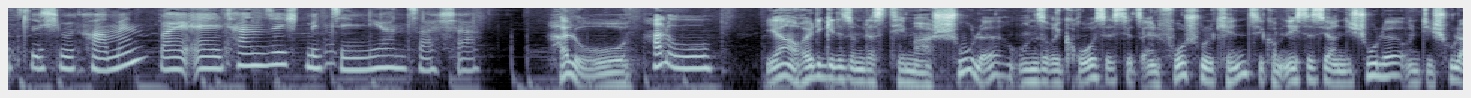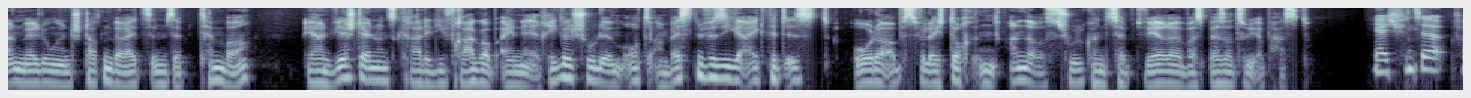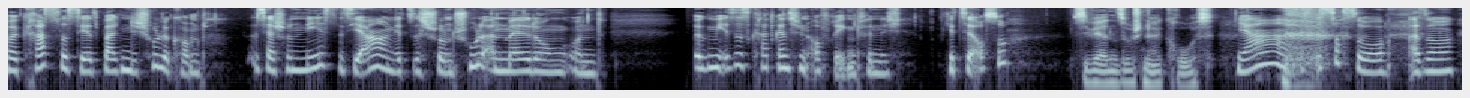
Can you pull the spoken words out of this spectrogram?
Herzlich willkommen bei Elternsicht mit Cindy und Sascha. Hallo. Hallo. Ja, heute geht es um das Thema Schule. Unsere Große ist jetzt ein Vorschulkind. Sie kommt nächstes Jahr in die Schule und die Schulanmeldungen starten bereits im September. Ja, und wir stellen uns gerade die Frage, ob eine Regelschule im Ort am besten für sie geeignet ist oder ob es vielleicht doch ein anderes Schulkonzept wäre, was besser zu ihr passt. Ja, ich finde es ja voll krass, dass sie jetzt bald in die Schule kommt. Ist ja schon nächstes Jahr und jetzt ist schon Schulanmeldung und irgendwie ist es gerade ganz schön aufregend, finde ich. Geht's dir auch so? Sie werden so schnell groß. Ja, es ist doch so. Also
